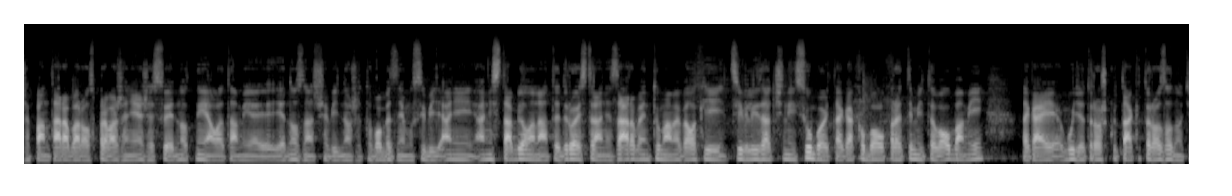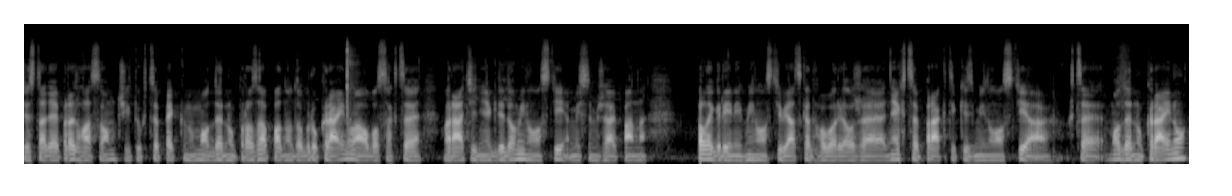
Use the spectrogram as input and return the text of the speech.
že pán Taraba rozpráva, že nie, že sú jednotní, ale tam je jednoznačne vidno, že to vôbec nemusí byť ani, ani stabilné na tej druhej strane. Zároveň tu máme veľký civilizačný súboj, tak ako bol pred týmito voľbami tak aj bude trošku takéto rozhodnutie stať aj pred hlasom, či tu chce peknú, modernú, prozápadnú, dobrú krajinu, alebo sa chce vrátiť niekde do minulosti. A myslím, že aj pán Pellegrini v minulosti viackrát hovoril, že nechce praktiky z minulosti a chce modernú krajinu.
